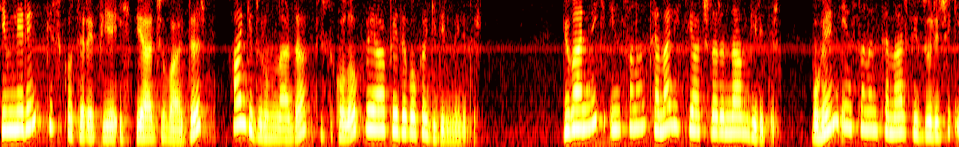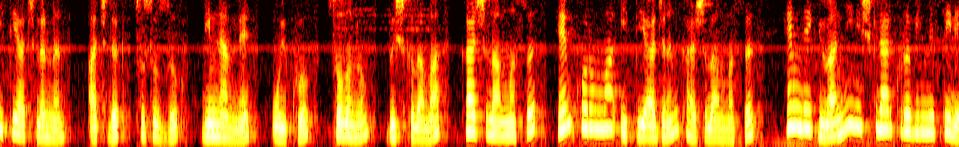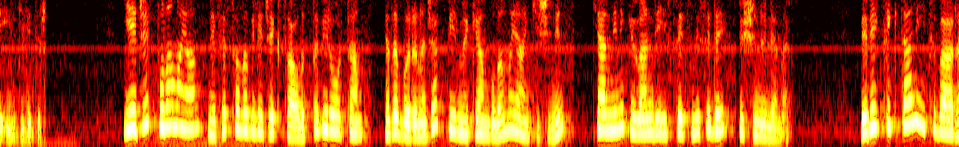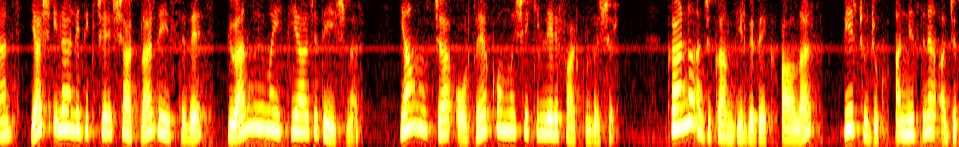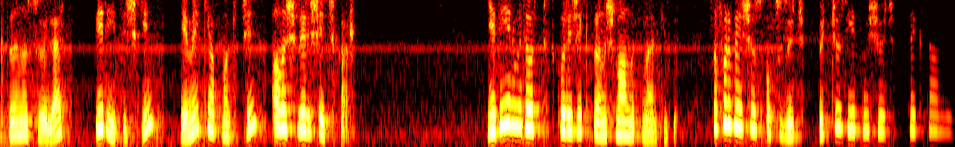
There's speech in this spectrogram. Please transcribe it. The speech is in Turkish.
Kimlerin psikoterapiye ihtiyacı vardır? Hangi durumlarda psikolog veya pedagoga gidilmelidir? Güvenlik insanın temel ihtiyaçlarından biridir. Bu hem insanın temel fizyolojik ihtiyaçlarının açlık, susuzluk, dinlenme, uyku, solunum, dışkılama, karşılanması hem korunma ihtiyacının karşılanması hem de güvenli ilişkiler kurabilmesiyle ilgilidir. Yiyecek bulamayan, nefes alabilecek sağlıklı bir ortam ya da barınacak bir mekan bulamayan kişinin kendini güvende hissetmesi de düşünülemez. Bebeklikten itibaren yaş ilerledikçe şartlar değişse de güven duyma ihtiyacı değişmez. Yalnızca ortaya konma şekilleri farklılaşır. Karnı acıkan bir bebek ağlar, bir çocuk annesine acıktığını söyler, bir yetişkin yemek yapmak için alışverişe çıkar. 724 Psikolojik Danışmanlık Merkezi. 0533 373 81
